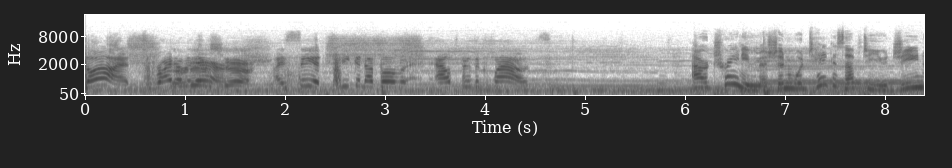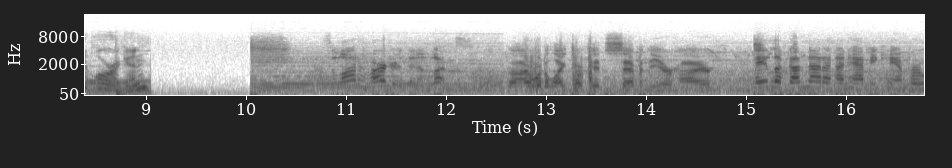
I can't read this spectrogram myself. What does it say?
saw it. It's right there over it is, there. yeah. I see it peeking up over, out through the clouds. Our training mission would take us up to Eugene, Oregon, It's a lot harder than it looks. I would have liked to have hit 70 or higher. Hey, look, I'm not an unhappy camper.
